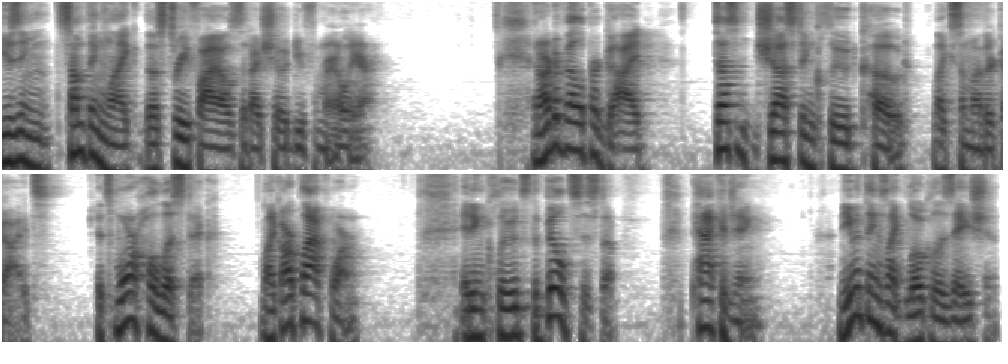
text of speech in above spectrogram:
using something like those three files that I showed you from earlier. And our developer guide doesn't just include code like some other guides. It's more holistic, like our platform. It includes the build system, packaging, and even things like localization.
